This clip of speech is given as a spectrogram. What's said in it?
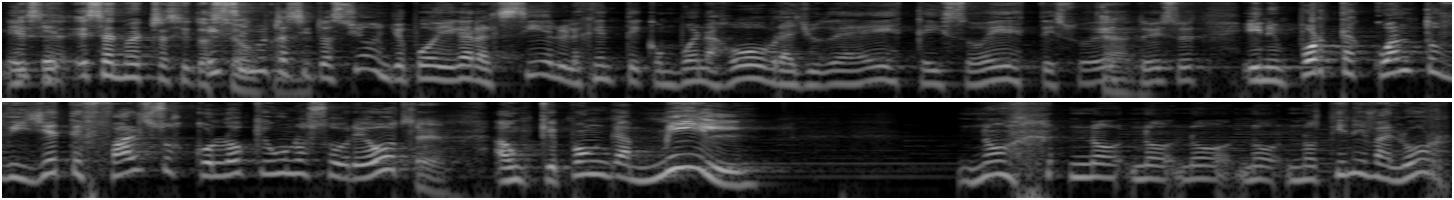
esa, eh, eh, esa es nuestra situación. esa es nuestra situación. Yo puedo llegar al cielo y la gente con buenas obras, ayudé a este, hizo este, hizo Claro. esto, hizo esto. Y no importa cuántos billetes falsos coloque uno sobre otro, Sí. aunque ponga mil, no, no, no, no, no, no tiene valor.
